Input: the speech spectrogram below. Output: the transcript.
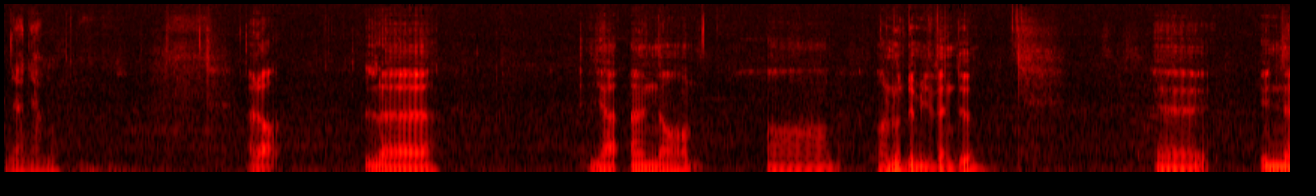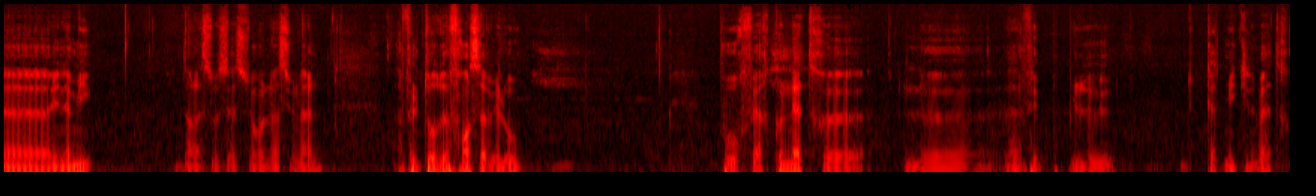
dernièrement? Alors, le- il y a un an, en, en août 2022, euh, une, euh, une amie dans l'association nationale a fait le tour de France à vélo pour faire connaître euh, le. Elle a fait plus de 4000 km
